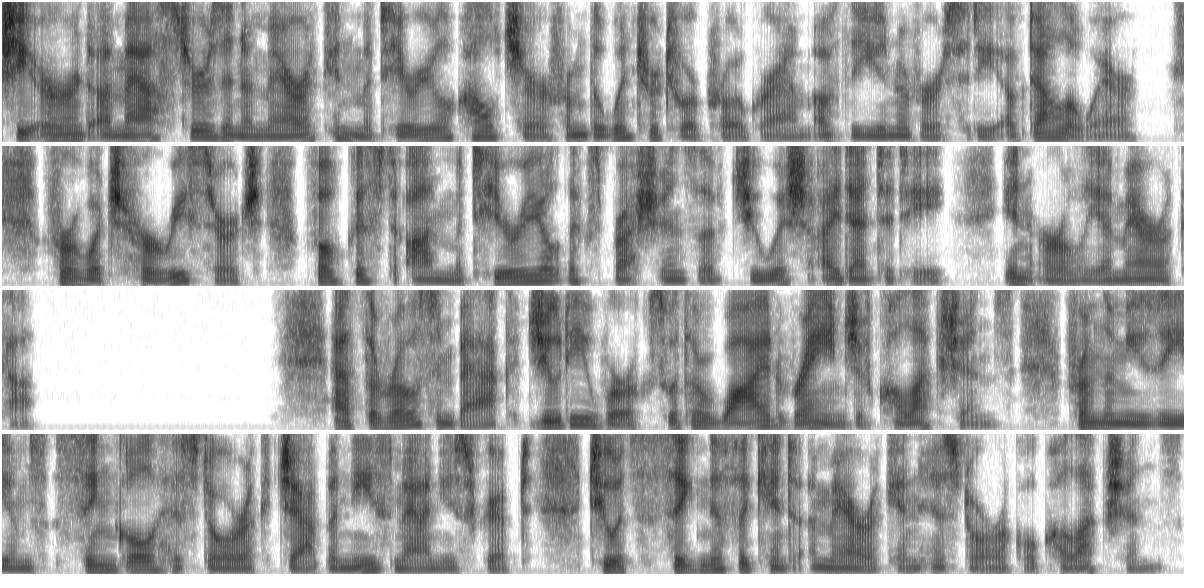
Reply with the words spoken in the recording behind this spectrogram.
She earned a Master's in American Material Culture from the Winterthur program of the University of Delaware, for which her research focused on material expressions of Jewish identity in early America. At the Rosenbach, Judy works with a wide range of collections, from the museum's single historic Japanese manuscript to its significant American historical collections.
